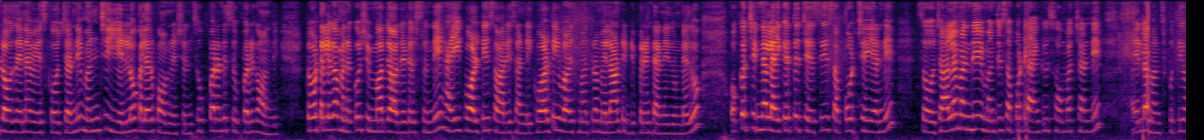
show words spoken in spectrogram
బ్లౌజ్ అయినా వేసుకోవచ్చు అండి మంచి ఎల్లో కలర్ కాంబినేషన్. సూపర్ అంటే సూపర్గా ఉంది. టోటల్గా మనకు షిమ్మర్ జార్జెట్ వస్తుంది. హై క్వాలిటీ సారీస్ అండి. క్వాలిటీ వైజ్ మాత్రం ఎలాంటి డిఫరెంట్ అనేది ఉండదు. ఒక చిన్న లైక్ అయితే చేసి సపోర్ట్ చేయండి. సో చాలామంది మంచి support. Thank you so much అండి. ఇలా మనస్ఫూర్తిగా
